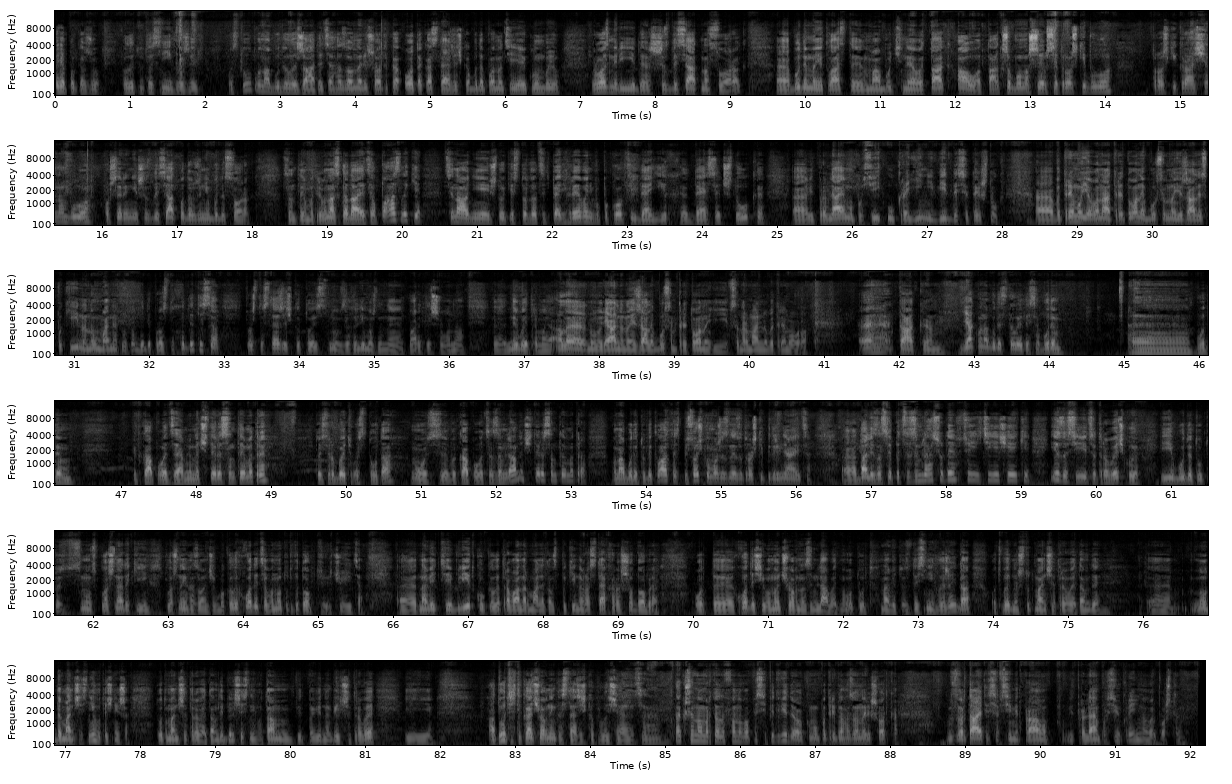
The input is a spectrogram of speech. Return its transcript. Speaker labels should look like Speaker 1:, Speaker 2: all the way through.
Speaker 1: Я покажу, коли тут сніг лежить. Ось тут вона буде лежати, ця газонна рішотка. Отака стежечка буде понад цією клумбою. Розмір її йде 60 на 40. Е, Будемо її класти, мабуть, не отак, а отак, щоб воно ширше трошки було. Трошки краще нам було. По ширині 60, по довжині буде 40 сантиметрів. Вона складається в пазлики. Ціна однієї штуки 125 гривень. В упаковці йде їх 10 штук. Е, Відправляємо по всій Україні від 10 штук. Е, Витримує вона 3 тони, бусом наїжджали спокійно. Ну, в мене тут буде просто ходитися, просто стежечка. Тобто, ну, взагалі можна не парити, що вона е, не витримає. Але ну, реально наїжджали бусом 3 тони і все нормально витримувало. Так, ем, як вона буде стелитися? Будемо Будемо підкапувати землю на 4 см. Тобто робити ось тут. Ну, ось викапується земля на 4 см. Вона буде туди кластись, пісочку може знизу трошки підрівняється. Е, Далі засипеться земля сюди, в ці, ці ячейки, і засіється травичкою. І буде тут ось, ну, сплошне такий сплошний газончик. Бо коли ходиться, воно тут витоптується. Е, Навіть влітку, коли трава нормально там спокійно росте, хорошо, добре. От е, ходиш і воно човна земля видно. Отут, навіть ось де сніг лежить, да, от видно, що тут менше трави. Там, де е, ну, де менше снігу, точніше, тут менше трави. Там, де більше снігу, там відповідно більше трави. І... А тут така човненька стежечка виходить. Так що номер телефону в описі під відео. Кому потрібна газонна рішотка, звертайтеся, всім відправимо, відправляємо по всій Україні новою поштою.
